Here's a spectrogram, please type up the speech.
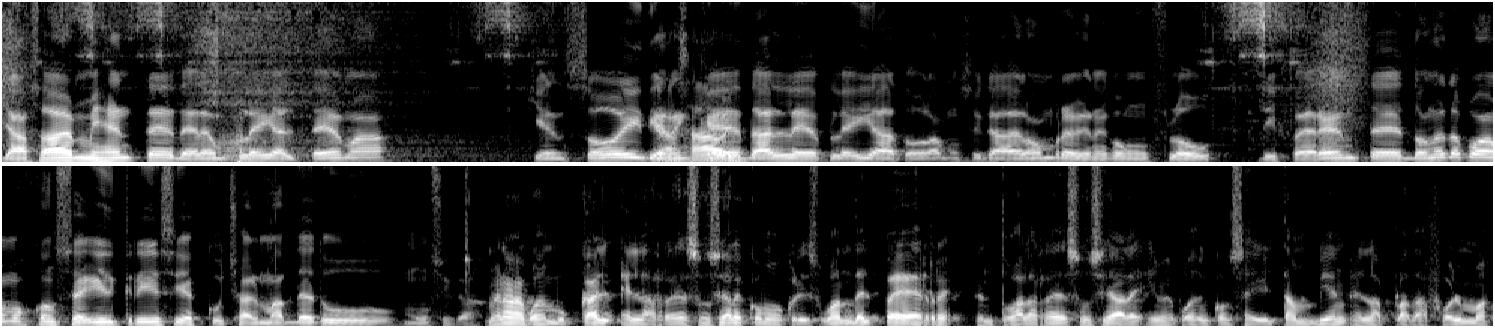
ya saben, mi gente, denle un play al tema. ¿Quién soy? Tienen que darle play a toda la música del hombre. Viene con un flow diferente. ¿Dónde te podemos conseguir, Chris, y escuchar más de tu música? Mira, me pueden buscar en las redes sociales como Chris Wander PR, en todas las redes sociales, y me pueden conseguir también en las plataformas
